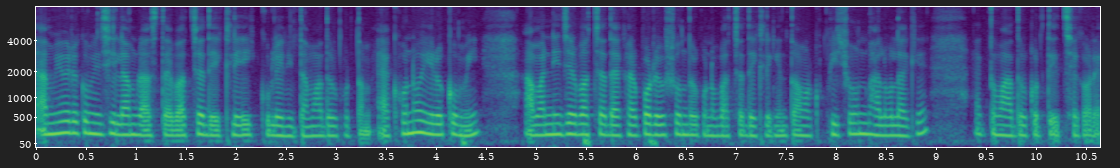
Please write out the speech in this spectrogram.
আমিও এরকমই ছিলাম, রাস্তায় বাচ্চা দেখলেই কোলে নিতাম, আদর করতাম। এখনও এরকমই। আমার নিজের বাচ্চা দেখার পরেও সুন্দর কোনো বাচ্চা দেখলে কিন্তু আমার ভীষণ ভালো লাগে, একদম আদর করতে ইচ্ছে করে।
